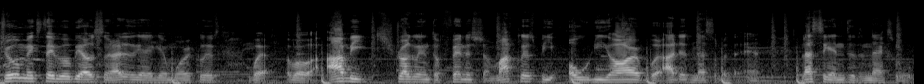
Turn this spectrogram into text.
drill mixtape will be out soon. I just gotta get more clips. But bro, I'll be struggling to finish them. My clips be OD hard, but I just mess up at the end. Let's get into the next move.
